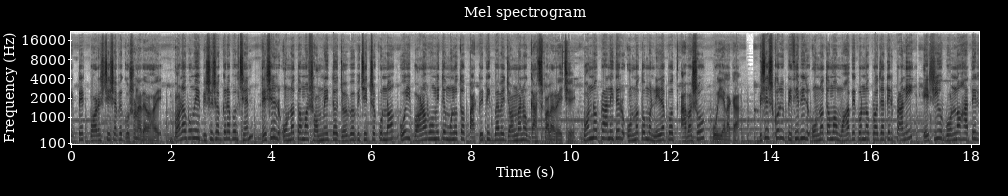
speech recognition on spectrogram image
প্রোটেক্টেড ফরেস্ট হিসাবে ঘোষণা দেওয়া হয়। বনভূমি বিশেষজ্ঞরা বলছেন, দেশের অন্যতম সমৃদ্ধ জৈব বিচিত্রপূর্ণ ওই বনভূমিতে মূলত প্রাকৃতিকভাবে জন্মানো গাছপালা রয়েছে। বন্য প্রাণীদের অন্যতম নিরাপদ আবাসও ওই এলাকা। বিশেষ করে পৃথিবীর অন্যতম মহাবিপন্ন প্রজাতির প্রাণী এশীয় বন্য হাতির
